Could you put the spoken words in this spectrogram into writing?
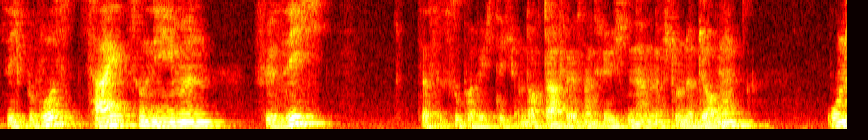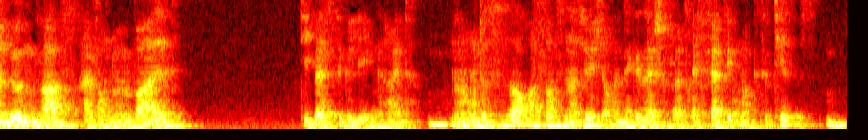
sich bewusst Zeit zu nehmen für sich, das ist super wichtig. Und auch dafür ist natürlich eine, Stunde Joggen ohne irgendwas, einfach nur im Wald, die beste Gelegenheit. Mhm. Und das ist auch was, was natürlich auch in der Gesellschaft als Rechtfertigung akzeptiert ist. Mhm.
